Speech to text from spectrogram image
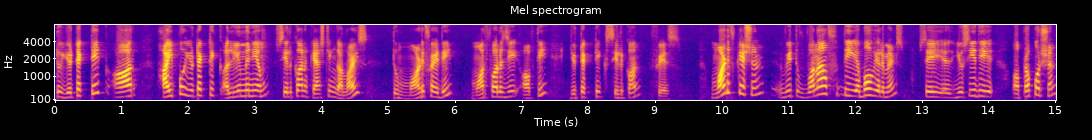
to eutectic or hypoeutectic aluminum silicon casting alloys to modify the morphology of the eutectic silicon phase. Modification with one of the above elements say uh, you see the uh, proportion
